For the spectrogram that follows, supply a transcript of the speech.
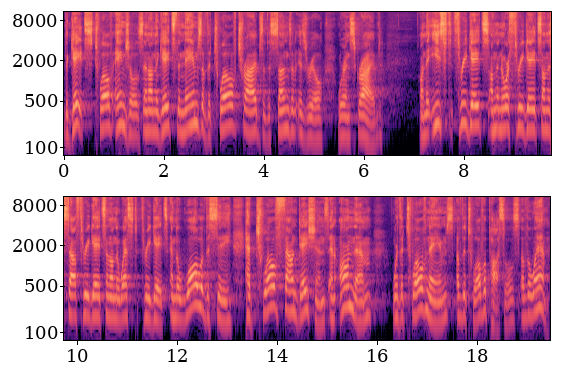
the gates, 12 angels, and on the gates, the names of the 12 tribes of the sons of Israel were inscribed. On the east, three gates, on the north, three gates, on the south, three gates, and on the west, three gates. And the wall of the city had 12 foundations, and on them were the 12 names of the 12 apostles of the Lamb.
